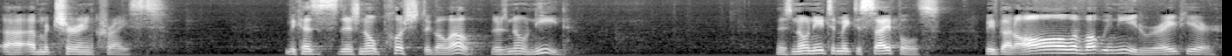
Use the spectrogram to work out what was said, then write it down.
uh, a mature in Christ because there's no push to go out, there's no need. There's no need to make disciples. We've got all of what we need right here.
